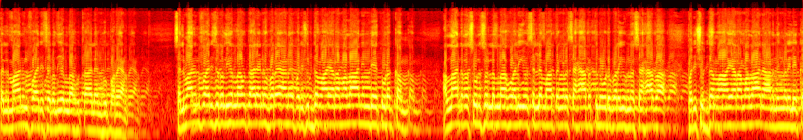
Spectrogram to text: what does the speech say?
സൽമാനുൽ ഫാരിസ് റളിയല്ലാഹു തആല അൻഹു പറയാണ് സൽമാനുൽ ഫാരിസ് റളിയല്ലാഹു തആല അൻഹു പറയാണ് പരിശുദ്ധമായ റമലാനിന്റെ തുടക്കം അള്ളാന്റെ റസൂൽ സല്ലാഹു അലൈഹി വസ്ല്ല തങ്ങൾ സഹാബത്തിനോട് പറയുന്ന സഹാബ പരിശുദ്ധമായ റമദാനാണ് നിങ്ങളിലേക്ക്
